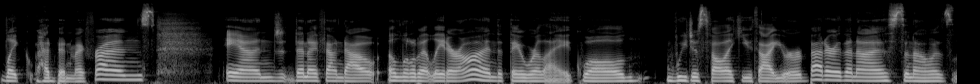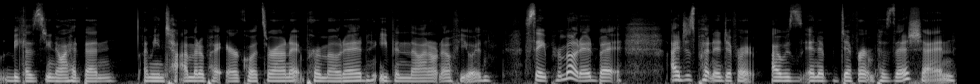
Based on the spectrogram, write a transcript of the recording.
like had been my friends. And then I found out a little bit later on that they were like, well, we just felt like you thought you were better than us. And I was, because, you know, I had been, I mean, I'm going to put air quotes around it, promoted, even though I don't know if you would say promoted, but I just put in a different, I was in a different position.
